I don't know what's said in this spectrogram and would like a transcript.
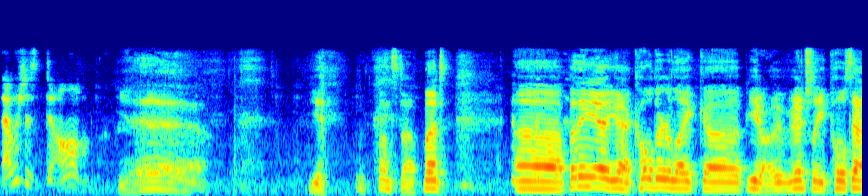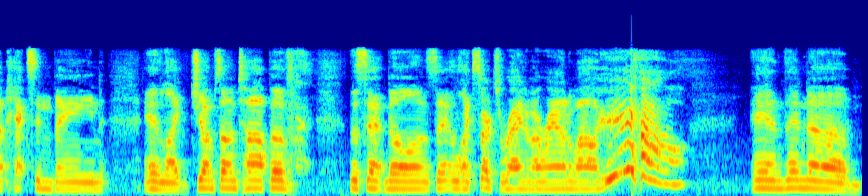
that was just dumb. Yeah. Yeah, fun stuff. But uh but then yeah, yeah, Kaulder like uh you know, eventually pulls out Hexenbane and like jumps on top of the Sentinel and sa- like starts riding him around a while. Yeah. And then um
